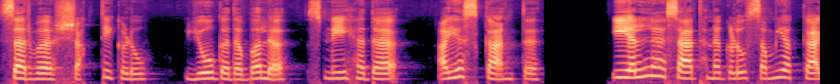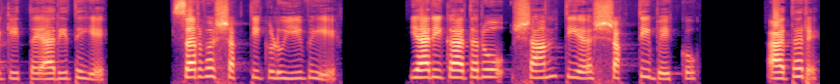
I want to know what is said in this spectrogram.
ಸರ್ವ ಶಕ್ತಿಗಳು ಯೋಗದ ಬಲ, ಸ್ನೇಹದ ಅಯಸ್ಕಾಂತ ಈ ಎಲ್ಲ ಸಾಧನಗಳು ಸಮಯಕ್ಕಾಗಿ ತಯಾರಿದೆಯೇ? ಸರ್ವಶಕ್ತಿಗಳು ಇವೆಯೇ? ಯಾರಿಗಾದರೂ ಶಾಂತಿಯ ಶಕ್ತಿ ಬೇಕು. ಆದರೆ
